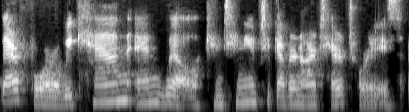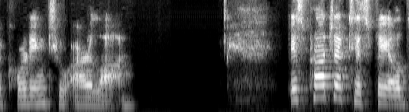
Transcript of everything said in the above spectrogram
Therefore, we can and will continue to govern our territories according to our law. This project has failed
